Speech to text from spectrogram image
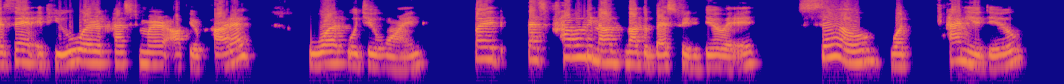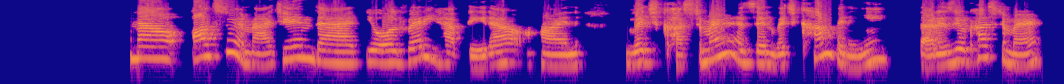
as in, if you were a customer of your product, what would you want? But that's probably not, not the best way to do it. So, what can you do? Now, also imagine that you already have data on which customer, as in which company that is your customer,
